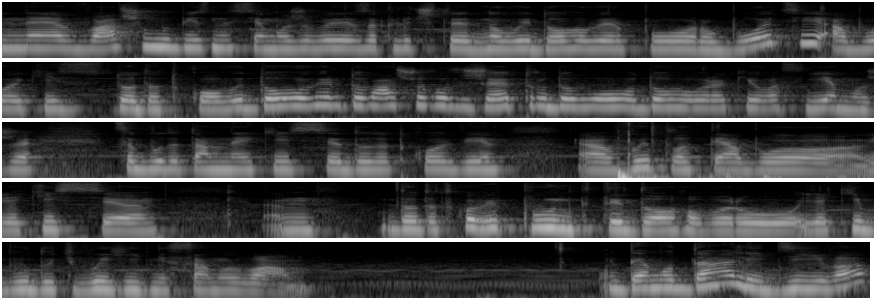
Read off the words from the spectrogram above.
не в вашому бізнесі, може ви заключите новий договір по роботі, або якийсь додатковий договір до вашого вже трудового договору, який у вас є. Може, це буде там на якісь додаткові виплати, або якісь е, додаткові пункти договору, які будуть вигідні саме вам. Йдемо далі, діва.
